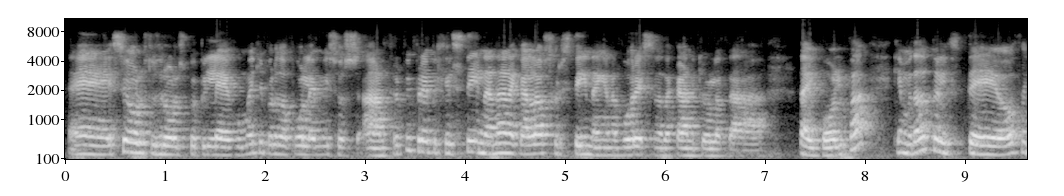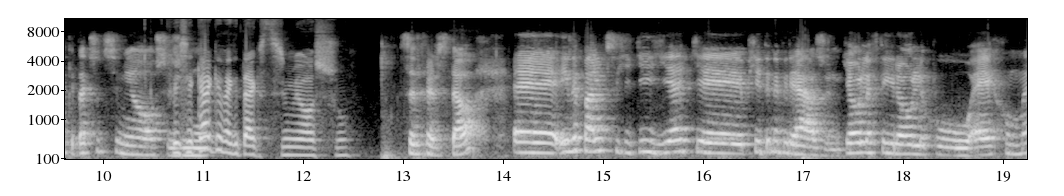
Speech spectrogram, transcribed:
ε, σε όλους τους ρόλους που επιλέγουμε και πρώτα απ' όλα εμείς ως άνθρωποι. Πρέπει η Χριστίνα να είναι καλά ως Χριστίνα για να μπορέσει να τα κάνει και όλα τα, τα υπόλοιπα. Και μετά το τελευταίο θα κοιτάξω τις σημειώσεις. Φυσικά και θα κοιτάξεις τις σημειώσεις σου. Σε ευχαριστώ. Ε, είναι πάλι ψυχική υγεία και ποιοι την επηρεάζουν. Και όλοι αυτοί οι ρόλοι που έχουμε,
